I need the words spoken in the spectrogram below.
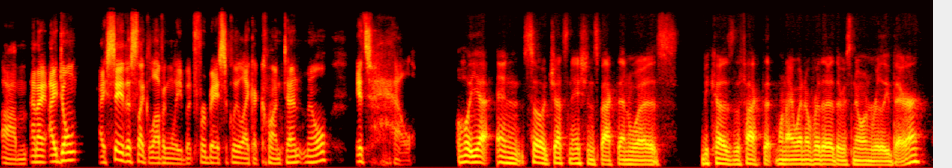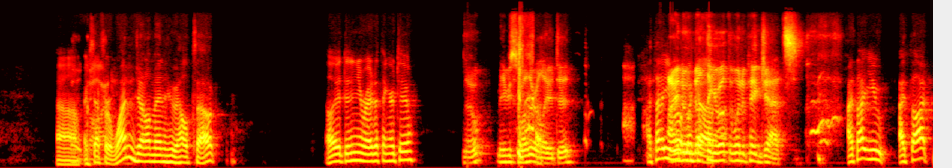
um and I I don't I say this like lovingly, but for basically like a content mill, it's hell. Oh yeah, and so Jets Nations back then was because the fact that when I went over there, there was no one really there, um, Oh, except for one gentleman who helped out. Elliot, didn't you write a thing or two? Nope. Maybe some other Elliot did. I thought you I know like nothing a- about the Winnipeg Jets. I thought you. I thought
